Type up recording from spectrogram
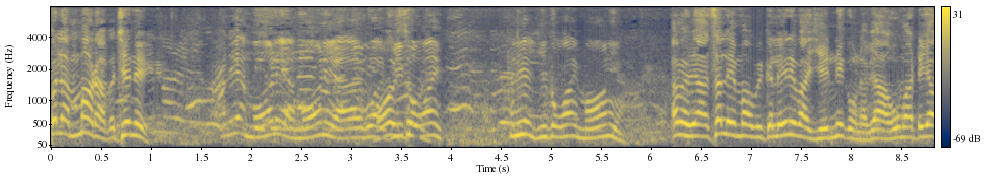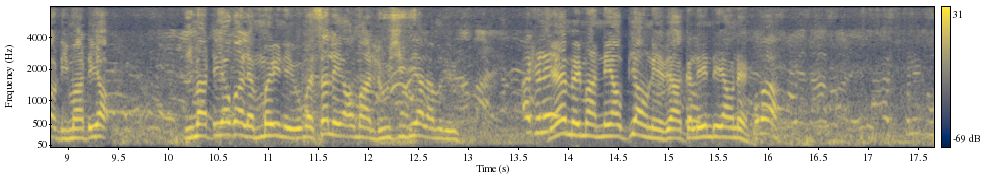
ပလက်မောက်တာပဲချင်းနေကလေးကမောနေတာမောနေတာဟိုကရေကုန်ဝိုင်းကလေးကရေကုန်ဝိုင်းမောနေတာ အဲ့မဗျာဆက်လေမောက်ပြီကလေးတွေပါရေနစ်ကုန်တာဗျာဟိုမှာတယောက်ဒီမှာတယောက်ဒီမှာတယောက်ကလည်းမိတ်နေဘူးမဆက်လေအောင်မှလူရှိသေးရလားမသိဘူးအဲ့ကလေးရဲမိန်းမနှစ်ယောက်ပျောက်နေဗျာကလေးတစ်ယောက်နဲ့ဟိုပါကလေးကို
